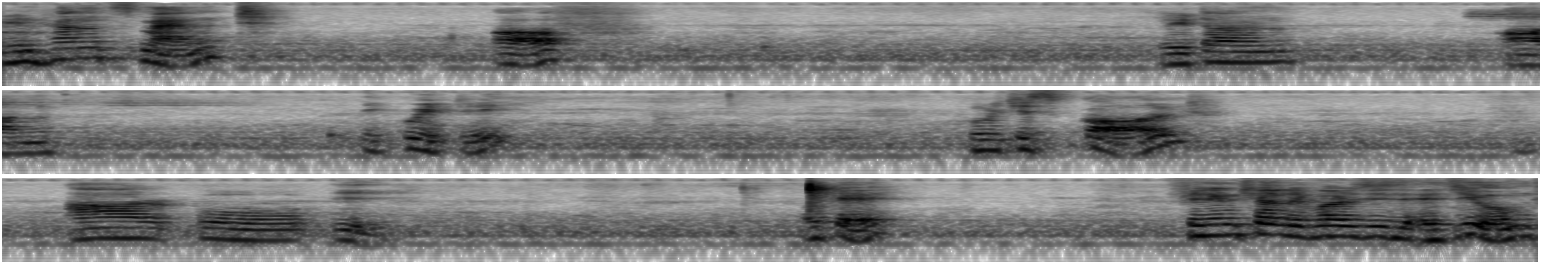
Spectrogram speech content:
enhancement of return on equity which is called ROE. Okay, financial leverage is assumed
